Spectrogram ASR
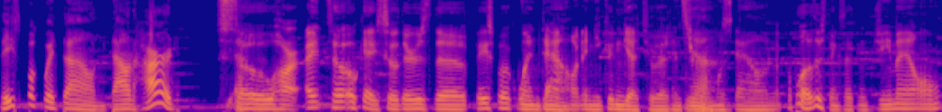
Facebook went down, down hard. so hard. I, so okay, so there's the Facebook went down and you couldn't get to it. Instagram Yeah. was down. A couple other things. I think Gmail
